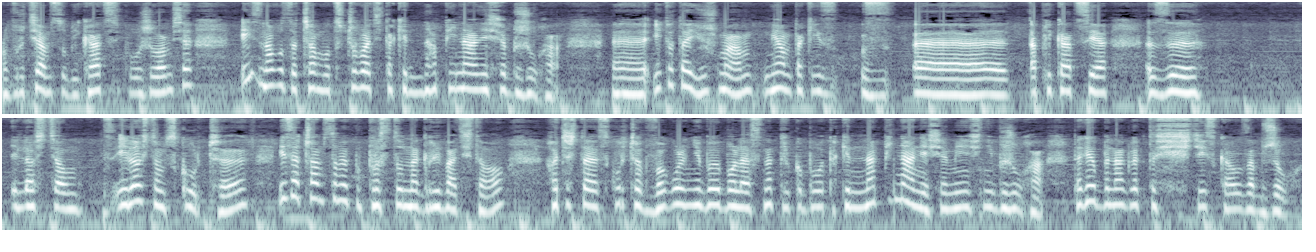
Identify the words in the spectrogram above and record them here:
wróciłam z ubikacji, położyłam się i znowu zaczęłam odczuwać takie napinanie się brzucha. I tutaj już mam, miałam taką z, z, e, aplikację z ilością, z ilością skurczy i zaczęłam sobie po prostu nagrywać to, chociaż te skurcze w ogóle nie były bolesne, tylko było takie napinanie się mięśni brzucha, tak jakby nagle ktoś ściskał za brzuch.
